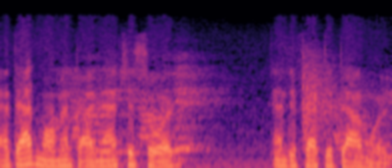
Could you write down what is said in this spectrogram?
At that moment, I match his sword and deflect it downward.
